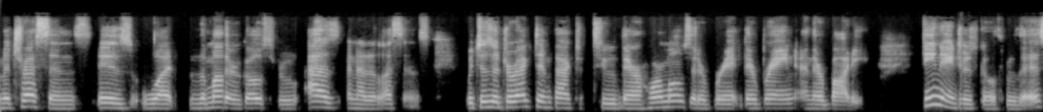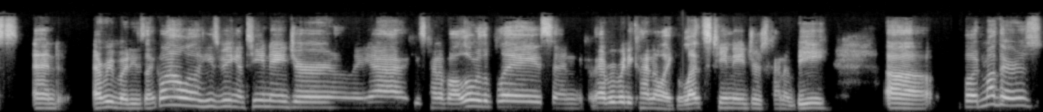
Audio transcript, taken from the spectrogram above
matrescence is what the mother goes through as an adolescence, which is a direct impact to their hormones, their brain, their brain, and their body. Teenagers go through this, and everybody's like, well, well, he's being a teenager. Like, yeah, he's kind of all over the place. And everybody kind of like lets teenagers kind of be. Uh, but mothers,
